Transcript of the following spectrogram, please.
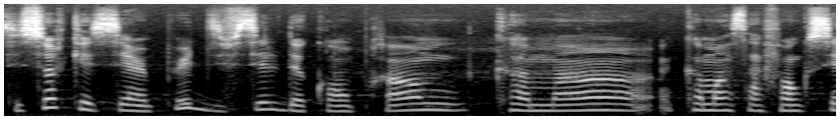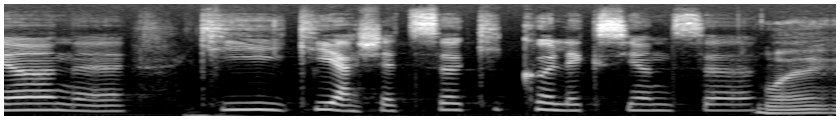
C'est sûr que c'est un peu difficile de comprendre comment, comment ça fonctionne. Euh, qui, qui achète ça, qui collectionne ça. Oui,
